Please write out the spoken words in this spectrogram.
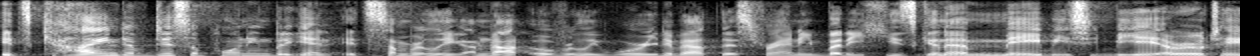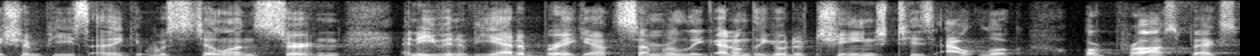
it's kind of disappointing, but again, it's summer league. I'm not overly worried about this for anybody. He's gonna maybe be a rotation piece. I think it was still uncertain, and even if he had a breakout summer league, I don't think it would have changed his outlook or prospects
